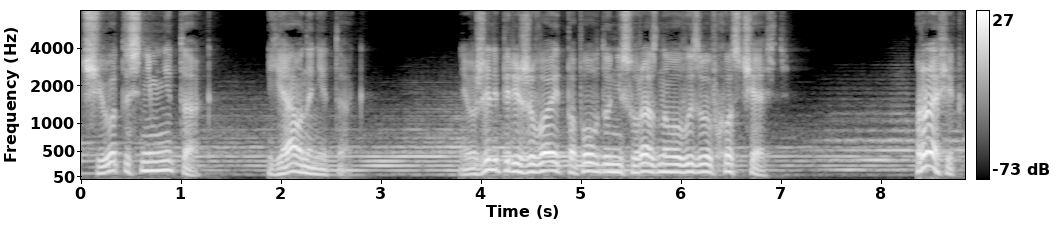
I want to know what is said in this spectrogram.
Чего-то с ним не так. Явно не так. Неужели переживает по поводу несуразного вызова в хозчасть? «Рафик!»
